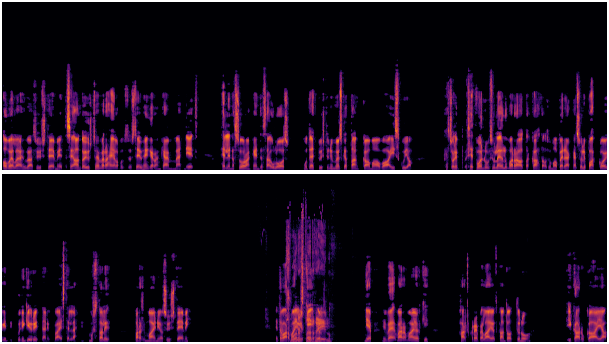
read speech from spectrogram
ovella ja hyvä systeemi, että se antoi just sen verran helpotusta, jos se yhden kerran kämmäät, niin et he lennä suoraan kentästä ulos, mutta et pystynyt myöskään tankkaamaan vaan iskuja. Se oli, se et voinut, sulla ei ollut varaa ottaa kahta osumaa peräkkäin, se oli pakko oikein kuitenkin yrittää niin väistellä. Musta oli varsin mainio systeemi. Että varmaan Suorastaan jokin, reilu. Jep, niin varmaan johonkin hardcore jotka on tottunut Ikarukaan ja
